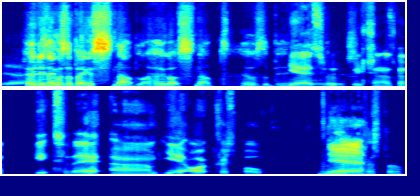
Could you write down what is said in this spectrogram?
Yeah. who do you think was the biggest snub? Like who got snubbed? Who was the big? Yeah, that's a good question. I was going to get to that. Um, yeah, all right, Chris Paul. Yeah. Chris Paul.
